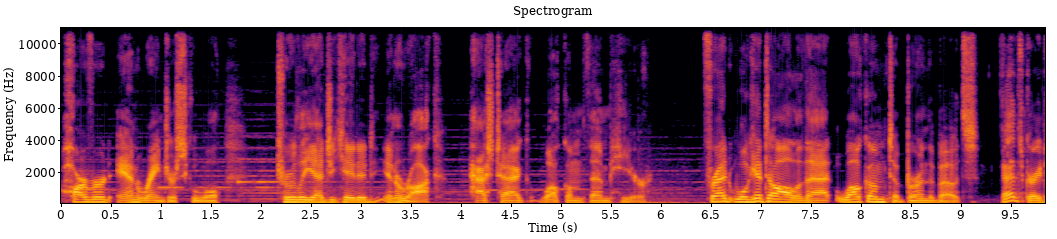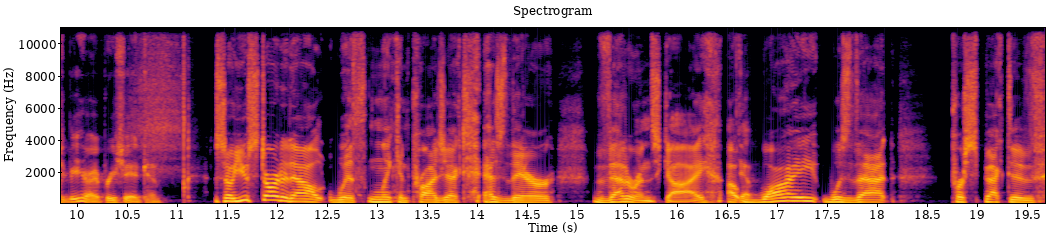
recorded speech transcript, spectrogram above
Harvard, and Ranger School, truly educated in Iraq. Hashtag welcome them here. Fred, we'll get to all of that. Welcome to Burn the Boats. That's great to be here. I appreciate it, Ken. So you started out with Lincoln Project as their veterans guy. Uh, yep. Why was that perspective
